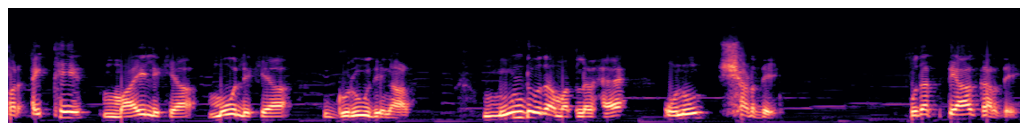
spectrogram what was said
ਪਰ ਇੱਥੇ ਮਾਏ ਲਿਖਿਆ, ਮੋਹ ਲਿਖਿਆ ਗੁਰੂ ਦੇ ਨਾਲ। ਮੁੰਡੋ ਦਾ ਮਤਲਬ ਹੈ ਉਹਨੂੰ ਛੱਡ ਦੇ, ਉਹਦਾ ਤਿਆਗ ਕਰ ਦੇ।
